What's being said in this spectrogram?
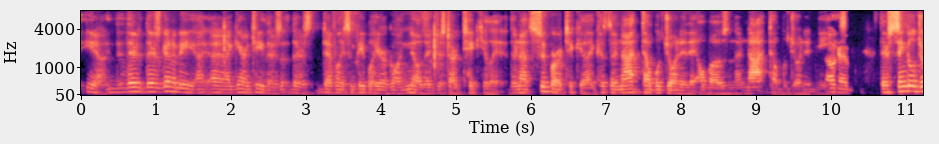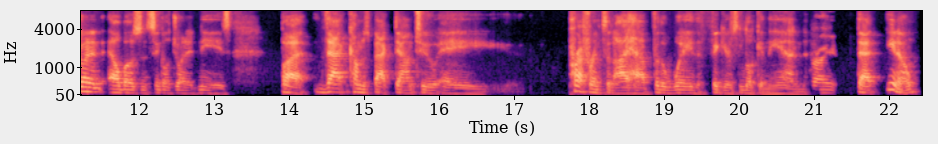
you know there, there's going to be I, I, guarantee there's there's definitely some people here going no they're just articulated. They're not super articulated because they're not double jointed elbows and they're not double jointed knees. Okay. They're single jointed elbows and single jointed knees but that comes back down to a preference that i have for the way the figures look in the end. Right that you know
